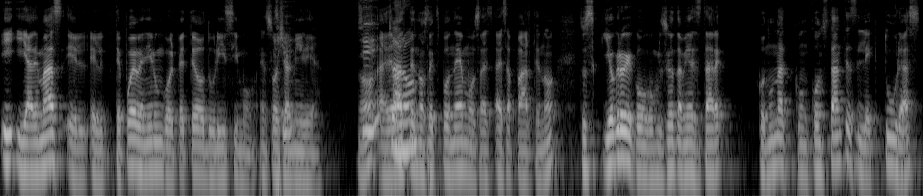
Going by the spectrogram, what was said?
Y, y además el, el- te puede venir un golpeteo durísimo en social Sí. media. ¿No? Sí, además claro. te- nos exponemos a, a esa parte, ¿no? Entonces yo creo que como conclusión también es estar con, una, con constantes lecturas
